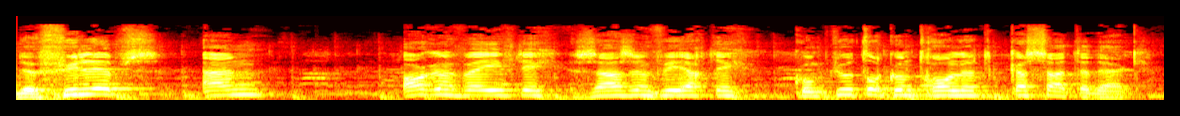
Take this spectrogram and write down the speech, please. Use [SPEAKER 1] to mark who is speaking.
[SPEAKER 1] de Philips N5846 computercontrolled cassettedek.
